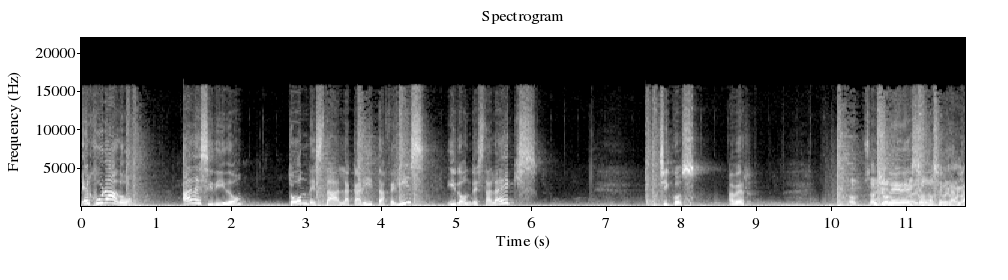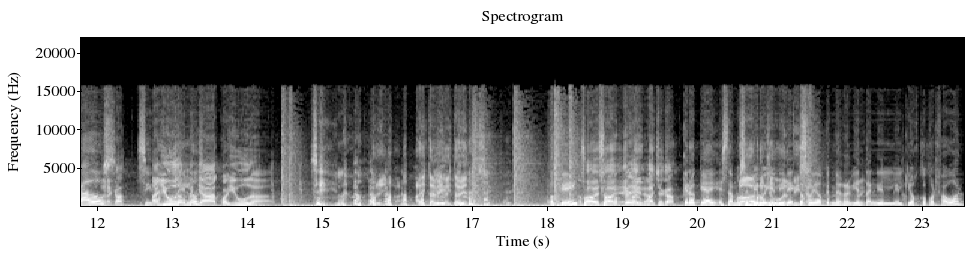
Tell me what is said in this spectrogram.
El jurado ha decidido dónde está la carita feliz y dónde está la X. Chicos, a ver, O sea, yo Ustedes traigo- son los la encargados. cámara acá. Sí, ayuda, modelos. pues, Yaco, ayuda. Pero ahí está bien, ahí está bien. ¿ok? Suave, suave, hay un bache acá. Creo que hay- estamos No, en vivo y en directo. Cuidado que me revientan el, el kiosco, por favor.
